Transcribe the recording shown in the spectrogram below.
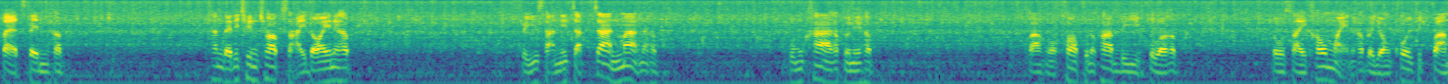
28 เซนครับ ท่านใดที่ชื่นชอบสายด้อยนะครับ สีสันนี้จัดจ้านมากนะครับคุ้มค่าครับตัวนี้ครับปลาหัวครอบคุณภาพดีอีกตัวครับ โตไซเข้าใหม่นะครับระยองโค้ยคิดฟาร์ม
